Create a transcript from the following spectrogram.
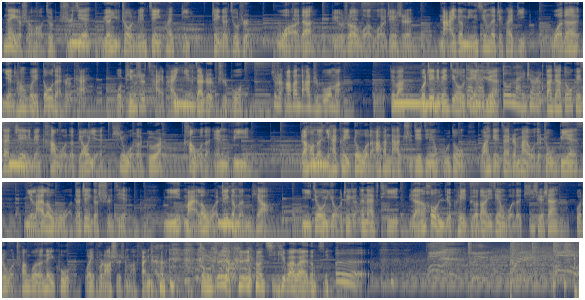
那个时候就直接元宇宙里边建一块地，这个就是我的，比如说我我这是哪一个明星的这块地，我的演唱会都在这儿开，我平时彩排也在这儿直播，就是阿凡达直播嘛，对吧？我这里边就有电影院，都来这儿了，大家都可以在这里边看我的表演，听我的歌，看我的 MV。然后呢，你还可以跟我的阿凡达直接进行互动，我还可以在这儿卖我的周边。你来了我的这个世界，你买了我这个门票，你就有这个 NFT，然后你就可以得到一件我的 T 恤衫或者我穿过的内裤，我也不知道是什么，反正总之就是这种奇奇怪怪的东西。呃。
